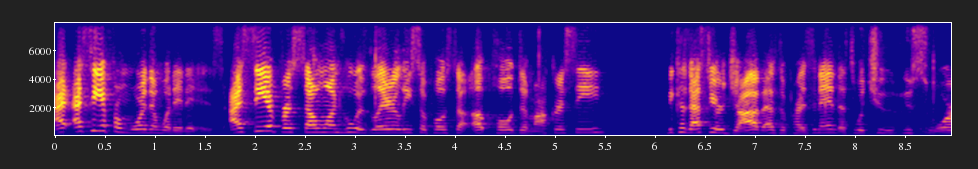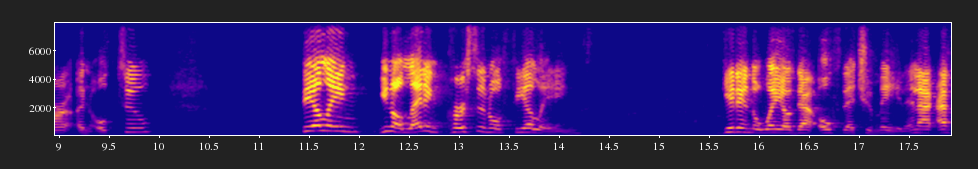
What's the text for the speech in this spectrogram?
I, I see it for more than what it is. I see it for someone who is literally supposed to uphold democracy because that's your job as the president. That's what you you swore an oath to. Feeling, you know, letting personal feelings get in the way of that oath that you made. And I, I,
